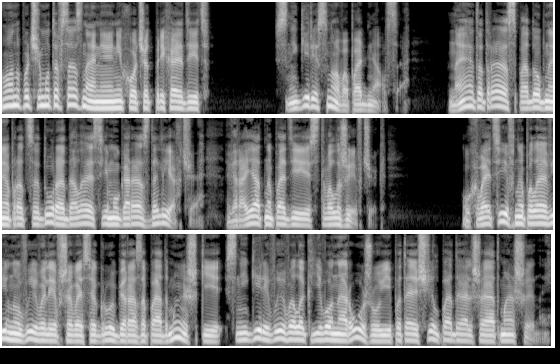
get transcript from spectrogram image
Он почему-то в сознание не хочет приходить». Снегири снова поднялся. На этот раз подобная процедура далась ему гораздо легче. Вероятно, подействовал живчик. Ухватив наполовину вывалившегося Грубера за подмышки, Снегирь выволок его наружу и потащил подальше от машины.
